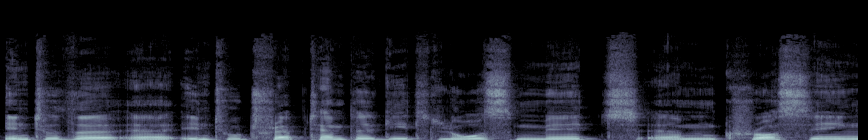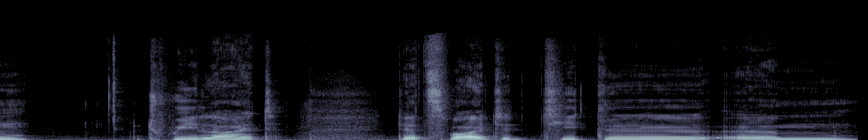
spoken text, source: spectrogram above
Into the äh, Into Trap Temple geht los mit ähm, Crossing Twilight. Der zweite Titel ähm,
